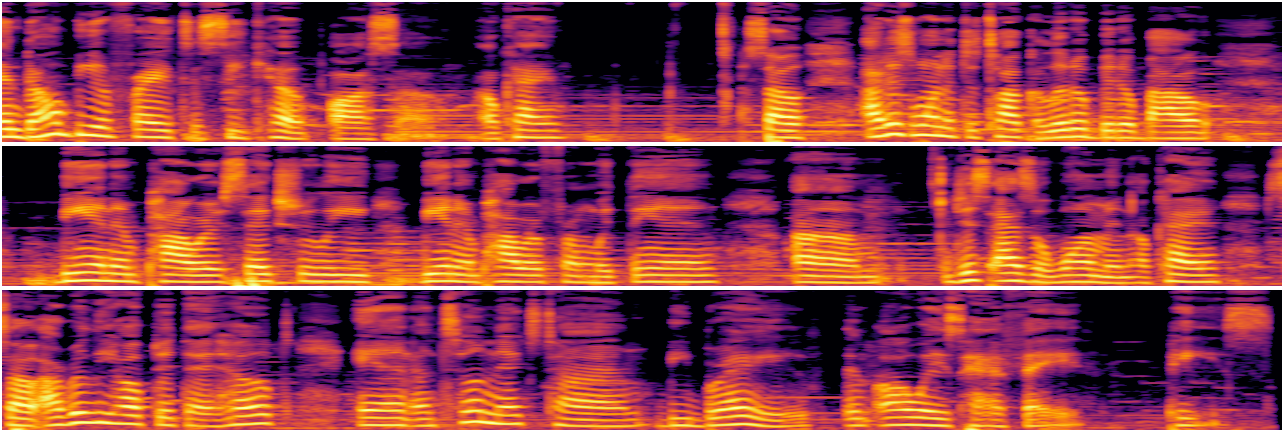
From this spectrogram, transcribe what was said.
And don't be afraid to seek help also, okay? So, I just wanted to talk a little bit about being empowered sexually, being empowered from within, um, just as a woman, okay? So, I really hope that that helped. And until next time, be brave and always have faith. Peace.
